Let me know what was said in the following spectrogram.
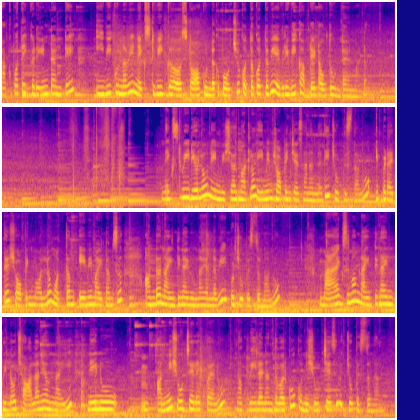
కాకపోతే ఇక్కడ ఏంటంటే ఈ వీక్ ఉన్నవి నెక్స్ట్ వీక్ స్టాక్ ఉండకపోవచ్చు. కొత్త కొత్తవి ఎవ్రీ వీక్ అప్డేట్ అవుతూ ఉంటాయన్నమాట. నెక్స్ట్ వీడియోలో నేను విశాల్ మార్ట్లో ఏమేమి షాపింగ్ చేశానన్నది చూపిస్తాను. ఇప్పుడైతే షాపింగ్ మాల్లో మొత్తం ఏమేమి ఐటమ్స్ అండర్ నైంటీ నైన్ ఉన్నాయన్నవి ఇప్పుడు చూపిస్తున్నాను. మ్యాక్సిమం నైంటీ నైన్ బిలో చాలానే ఉన్నాయి. నేను అన్నీ షూట్ చేయలేకపోయాను. నాకు వీలైనంత వరకు కొన్ని షూట్ చేసి మీకు చూపిస్తున్నాను.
